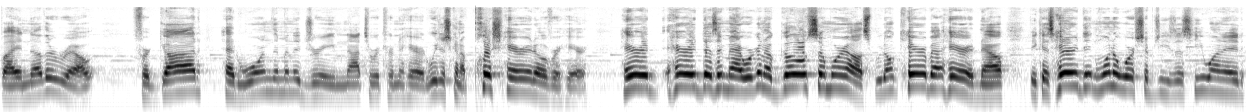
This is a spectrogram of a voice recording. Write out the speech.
by another route, for God had warned them in a dream not to return to Herod. We're just going to push Herod over here. Herod, Herod doesn't matter. We're going to go somewhere else. We don't care about Herod now because Herod didn't want to worship Jesus. He wanted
